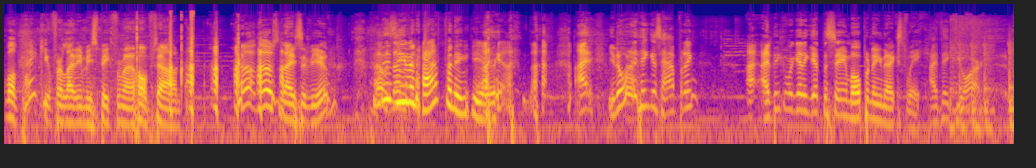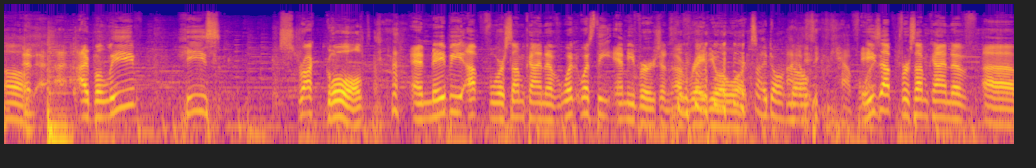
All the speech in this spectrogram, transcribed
well, thank you for letting me speak for my hometown. that was nice of you. What is even happening here? I, you know what I think is happening? I, I think we're going to get the same opening next week. I think you are. Oh. And I, I believe he's struck gold and maybe up for some kind of what, what's the Emmy version of Radio Awards? I don't I know. don't think we have one. He's up for some kind of uh,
